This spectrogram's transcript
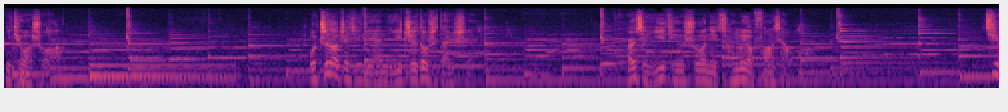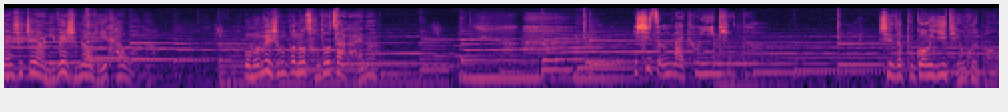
你听我说，我知道这些年你一直都是单身，而且依婷说你从没有放下我。既然是这样，你为什么要离开我呢？我们为什么不能从头再来呢？你是怎么买通依婷的？现在不光依婷会帮我，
